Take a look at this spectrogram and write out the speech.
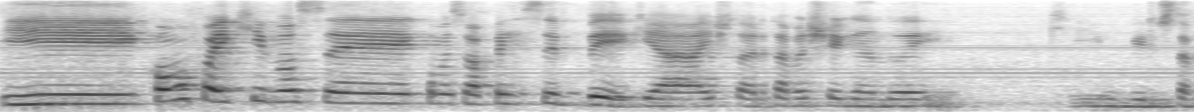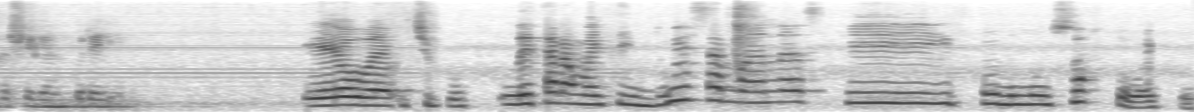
E como foi que você começou a perceber que a história estava chegando aí? Que o vírus estava chegando por aí? Eu, tipo, literalmente em duas semanas que todo mundo surtou aqui.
